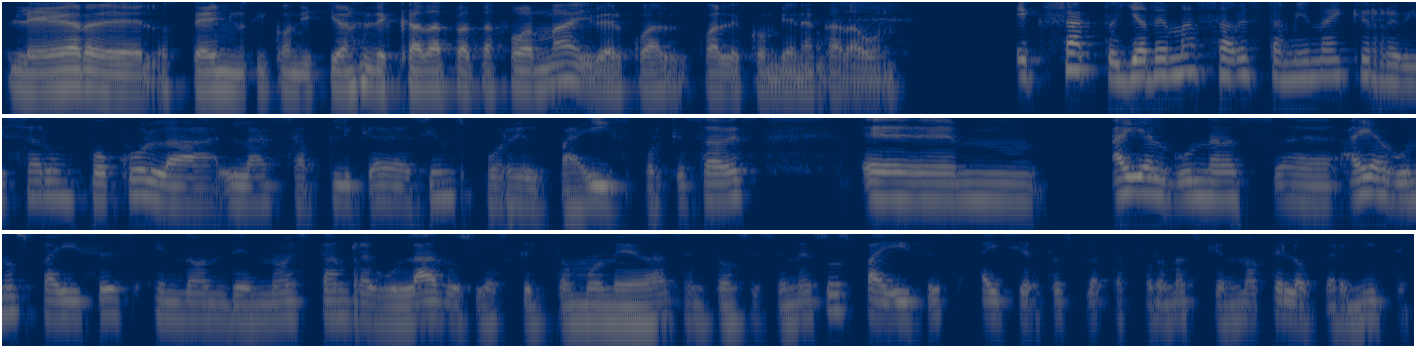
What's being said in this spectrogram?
leer eh, los términos y condiciones de cada plataforma y ver cuál, cuál le conviene a cada uno. Exacto, y además, sabes, también hay que revisar un poco la, las aplicaciones por el país, porque, sabes, em, hay, algunas, eh, hay algunos países en donde no están regulados las criptomonedas, entonces en esos países hay ciertas plataformas que no te lo permiten.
